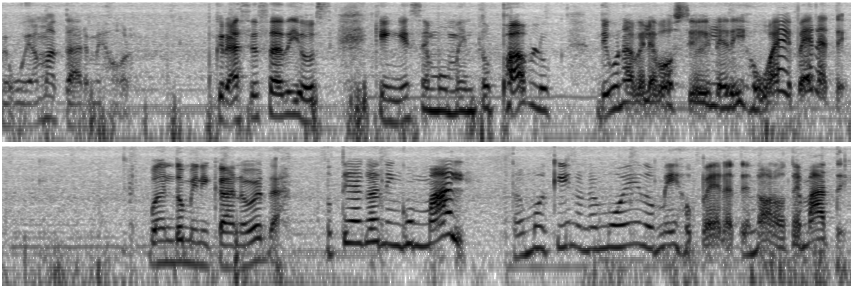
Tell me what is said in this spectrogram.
me voy a matar mejor. Gracias a Dios que en ese momento Pablo de una vez le voció y le dijo, güey, espérate. Buen dominicano, ¿verdad? No te hagas ningún mal. Estamos aquí, no nos hemos ido, mijo, espérate, no, no te mate.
